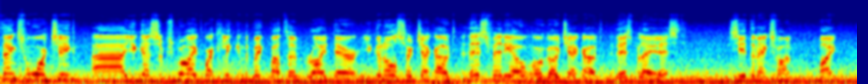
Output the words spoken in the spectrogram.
Thanks for watching. Uh, you can subscribe by clicking the big button right there. You can also check out this video or go check out this playlist. See you at the next one. Bye.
